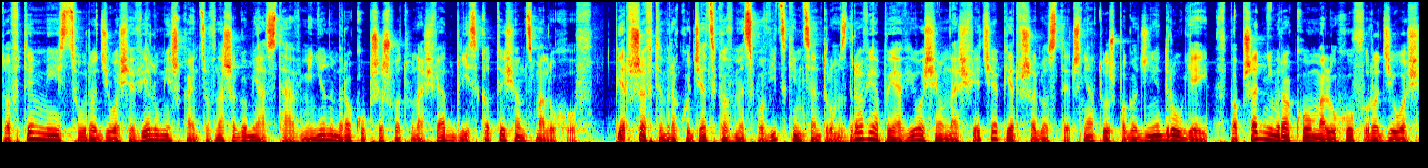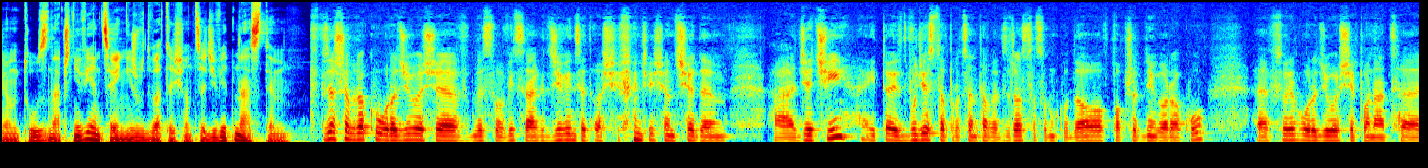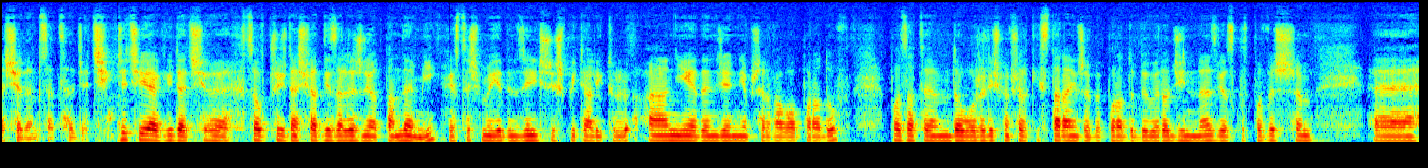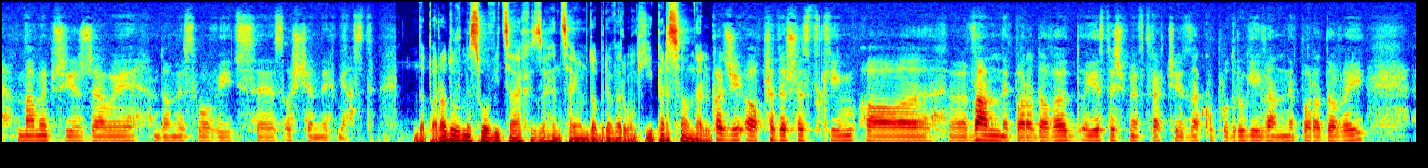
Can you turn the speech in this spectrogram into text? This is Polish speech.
To w tym miejscu urodziło się wielu mieszkańców naszego miasta. W minionym roku przyszło tu na świat blisko tysiąc maluchów. Pierwsze w tym roku dziecko w Mysłowickim Centrum Zdrowia pojawiło się na świecie 1 stycznia tuż po godzinie drugiej. W poprzednim roku maluchów urodziło się tu znacznie więcej niż w 2019. W zeszłym roku urodziło się w Mysłowicach 987 e, dzieci i to jest 20% wzrost w stosunku do poprzedniego roku, e, w którym urodziło się ponad e, 700 dzieci. Dzieci, jak widać, e, chcą przyjść na świat niezależnie od pandemii. Jesteśmy jednym z nielicznych szpitali, który ani jeden dzień nie przerwało porodów. Poza tym dołożyliśmy wszelkich starań, żeby porody były rodzinne. W związku z powyższym e, mamy przyjeżdżały do Mysłowic e, z ościennych miast. Do porodu w Mysłowicach zachęcają dobre warunki i personel. Chodzi o przede wszystkim o e, wanny porodowe. Jesteśmy w trakcie zakupu drugiej wanny porodowej.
